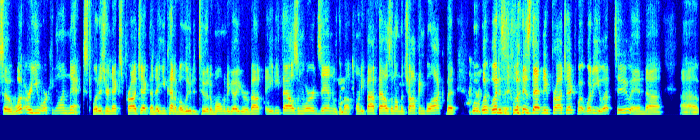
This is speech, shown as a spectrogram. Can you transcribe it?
So, what are you working on next? What is your next project? I know you kind of alluded to it a moment ago. You're about 80,000 words in with about 25,000 on the chopping block. But what, what, what, is, what is that new project? What, what are you up to? And uh, uh,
